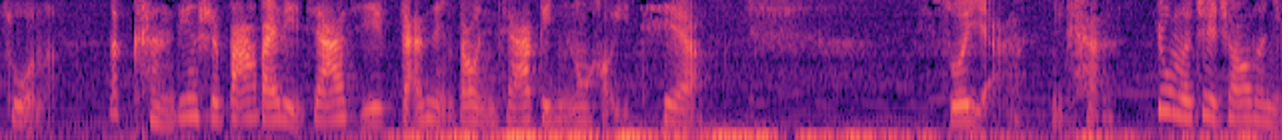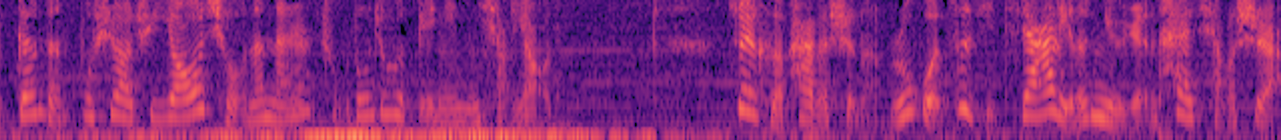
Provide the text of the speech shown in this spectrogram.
做呢？那肯定是八百里加急，赶紧到你家给你弄好一切啊。所以啊，你看用了这招呢，你根本不需要去要求，那男人主动就会给你你想要的。最可怕的是呢，如果自己家里的女人太强势啊，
